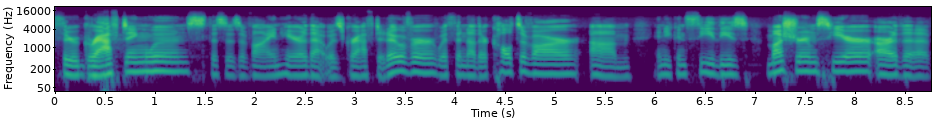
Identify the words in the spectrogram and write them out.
through grafting wounds. This is a vine here that was grafted over with another cultivar. Um, and you can see these mushrooms here are the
